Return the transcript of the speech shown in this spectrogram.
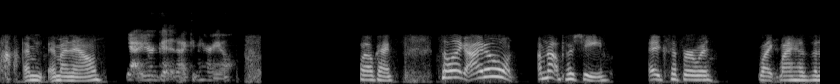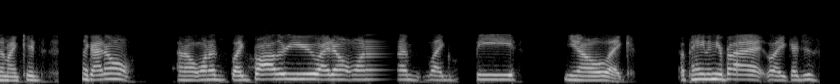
I'm, am I now? Yeah, you're good. I can hear you. Okay. So like, I don't, I'm not pushy except for with like my husband and my kids. Like I don't I don't want to like bother you. I don't want to like be, you know, like a pain in your butt. Like I just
